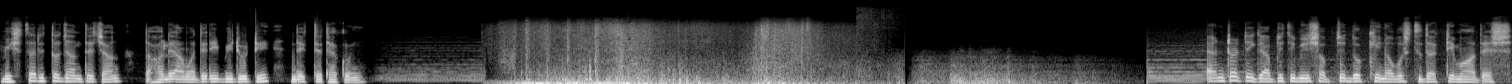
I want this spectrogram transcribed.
বিস্তারিত জানতে চান, তাহলে আমাদের এই ভিডিওটি দেখতে থাকুন। অ্যান্টার্কটিকা পৃথিবীর সবচেয়ে দক্ষিণে অবস্থিত একটি মহাদেশ,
